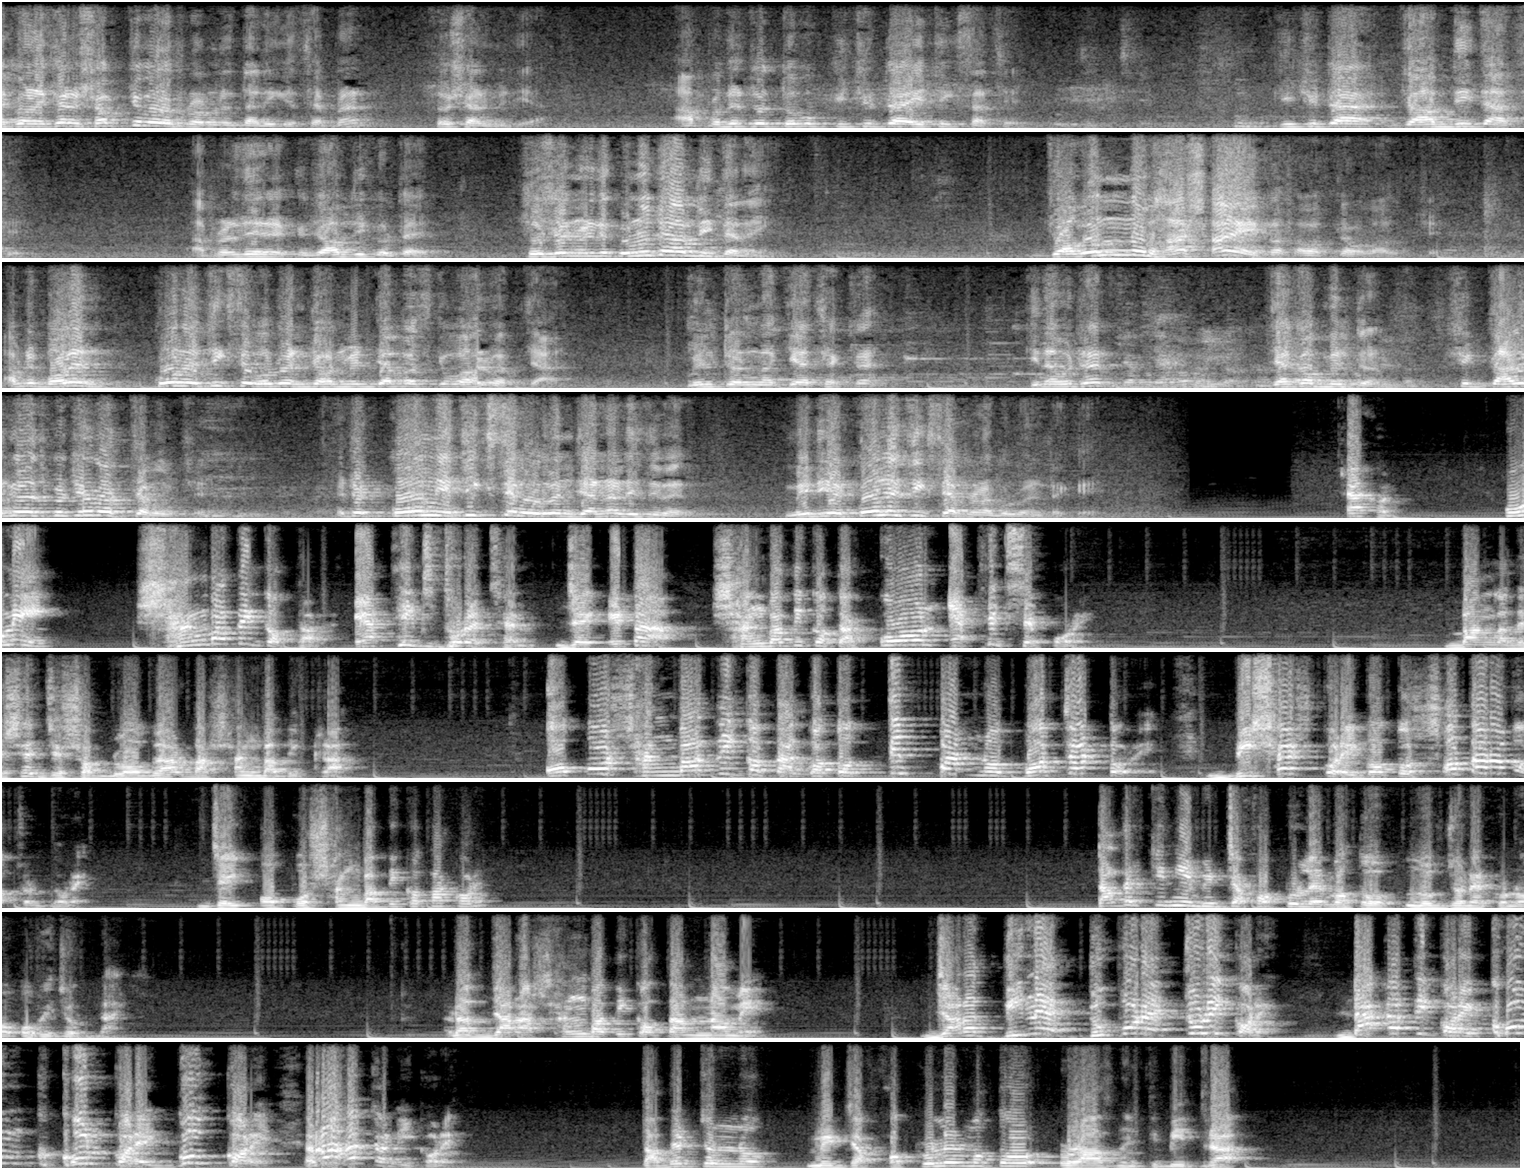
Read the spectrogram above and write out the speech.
এখন এখানে সবচেয়ে বড় প্রবলেম দাঁড়িয়ে গেছে আপনার সোশ্যাল মিডিয়া আপনাদের তো তবু কিছুটা এথিক্স আছে। কিছুটা জবাবদিহিতা আছে। আপনাদের জবাবদি করতে হয়। সোশ্যাল মিডিয়াতে কোনো জবাবদিহিতা নেই। জঘন্য ভাষায় কথাবার্তা বলা হচ্ছে। আপনি বলেন কোন এথিক্সে বলবেন যখন মির্জা আব্বাসকে বলার বাচ্চা। মিল্টন না কি আছে একটা? কি নাম ওটার? জ্যাকব মিল্টন সে গালিগালাজ করছে বাচ্চা বলছে। এটা কোন এথিক্সে বলবেন জার্নালিজমের? মিডিয়ার কোন এথিক্সে আপনারা বলবেন এটাকে? এখন, উনি সাংবাদিকতার এথিক্স ধরেছেন যে এটা সাংবাদিকতার কোন এথিক্সে পড়ে। বাংলাদেশের যেসব ব্লগার বা সাংবাদিকরা অপসাংবাদিকতা গত তিপ্পান্ন বছর ধরে, বিশেষ করে গত সতেরো বছর ধরে, যেই অপসাংবাদিকতা করে। তাদেরকে নিয়ে মির্জা ফখরুলের মতো লোকজনের কোনো অভিযোগ নাই। যারা সাংবাদিকতার নামে, যারা দিনে দুপুরে চুরি করে ডাকাতি করে, খুন খুন করে, গুম করে রাহাজানি করে। তাদের জন্য মির্জা ফখরুলের মতো রাজনীতিবিদরা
